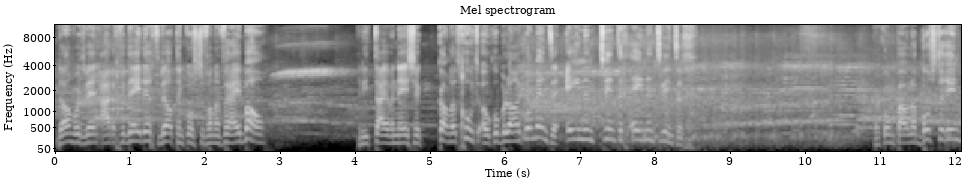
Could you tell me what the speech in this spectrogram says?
Dan wordt Wen aardig verdedigd, wel ten koste van een vrije bal. En die Taiwanese kan het goed, ook op belangrijke momenten. 21-21. Daar komt Paula Bos erin.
